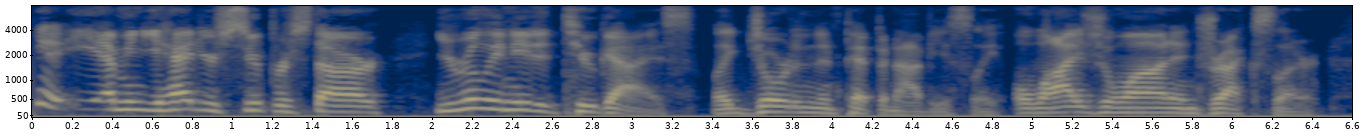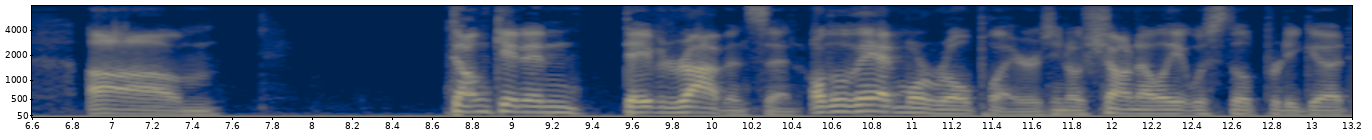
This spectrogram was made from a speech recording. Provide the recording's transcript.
yeah, I mean, you had your superstar. You really needed two guys like Jordan and Pippen, obviously, Elijah Olajuwon and Drexler. Um, Duncan and David Robinson. Although they had more role players, you know, Sean Elliott was still pretty good.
